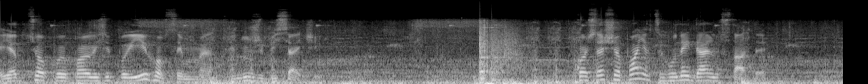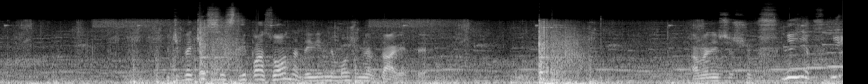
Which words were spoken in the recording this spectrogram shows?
я до цього по- пару разів в цей момент, він дуже бісячий. Хоч те, що я поняв, це головне ідеально стати. Тебе якась є сліпа зона, де він не може мене вдарити. А мене ще що. Ні, ні, ні!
